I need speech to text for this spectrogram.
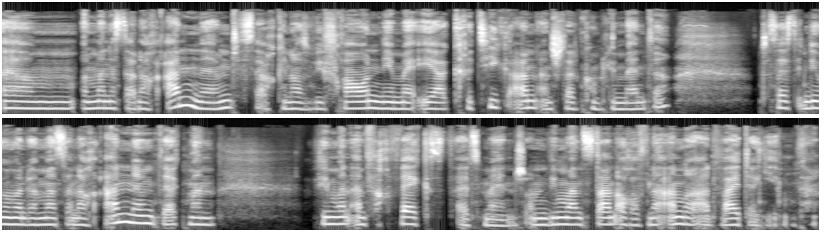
ähm, und man es dann auch annimmt, ist ja auch genauso wie Frauen nehmen ja eher Kritik an anstatt Komplimente. Das heißt, in dem Moment, wenn man es dann auch annimmt, merkt man, wie man einfach wächst als Mensch und wie man es dann auch auf eine andere Art weitergeben kann.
